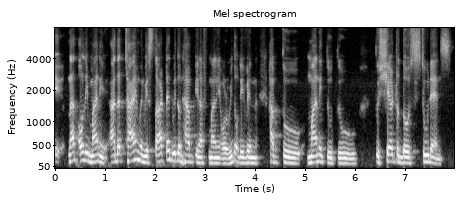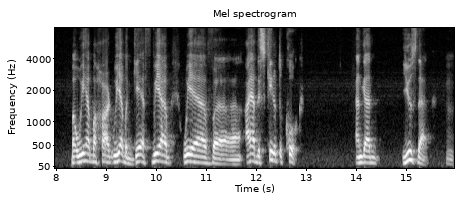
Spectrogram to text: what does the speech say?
It, not only money. At the time when we started, we don't have enough money, or we don't even have to money to to to share to those students. But we have a heart. We have a gift. We have we have uh, i have the skill to cook. And god used that hmm.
